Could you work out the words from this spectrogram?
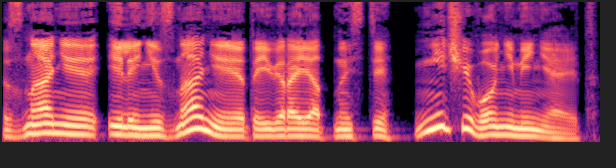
Знание или незнание этой вероятности ничего не меняет.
